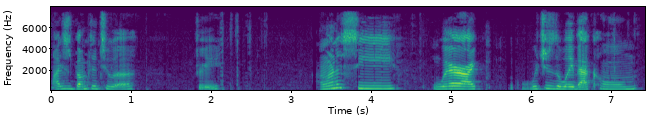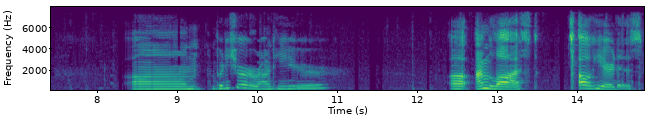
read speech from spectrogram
I just bumped into a tree. I want to see where I which is the way back home. Um, I'm pretty sure around here. Uh, I'm lost. Oh, here it is.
